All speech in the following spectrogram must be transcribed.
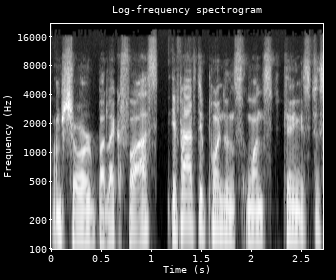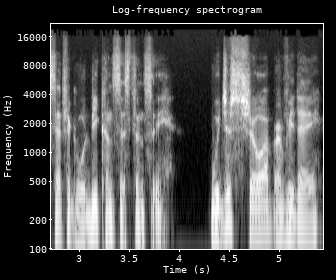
I'm sure. But like for us, if I have to point on one thing specific, it would be consistency. We just show up every day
